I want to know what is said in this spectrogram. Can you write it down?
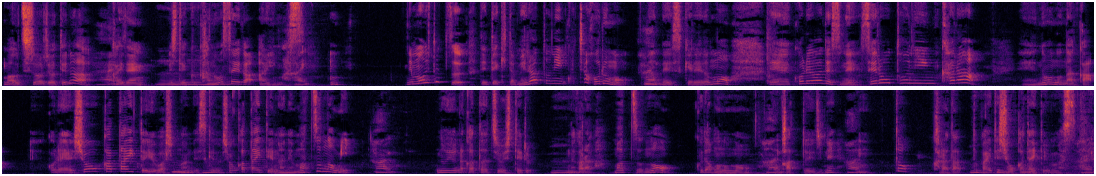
まあ、うつ症状っていうのははい改善していく可能性があります。はい。で、もう一つ出てきたメラトニン、こっちはホルモンなんですけれども、えーこれはですね、セロトニンから、えー脳の中、これ消化体という場所なんですけど、うんうん消化体っていうのはね、松の実はい。のような形をしてる。うんだから、松の果物のはい果という字ね。はいうんと、体と書いて消化体と言います。はい。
